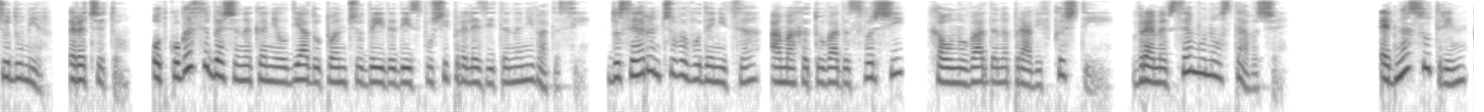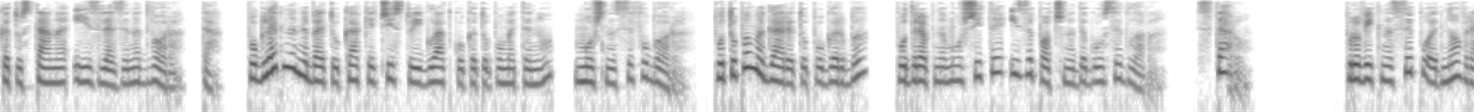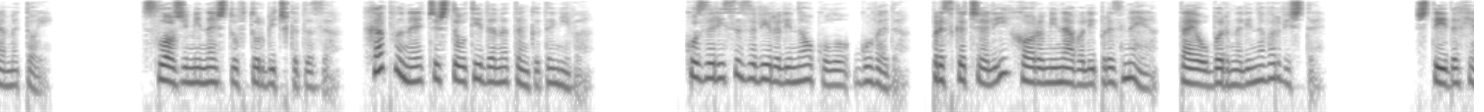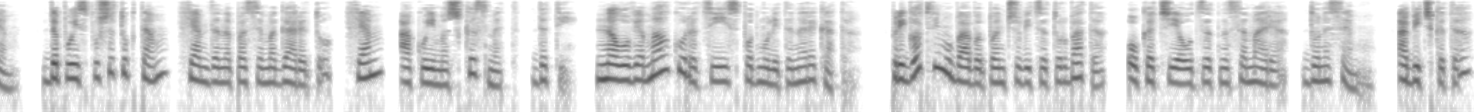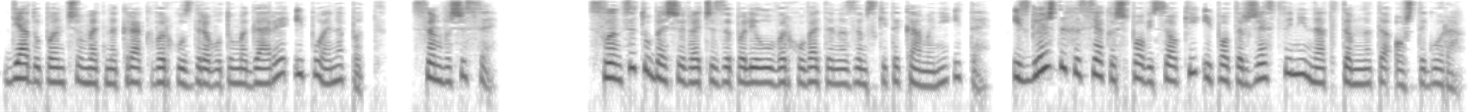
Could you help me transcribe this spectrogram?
Чудомир, ръчето. От кога се беше наканил дядо Пънчо да иде да изпуши прелезите на нивата си? До се ранчува воденица, а маха това да свърши, ха да направи вкъщи. Време все му не оставаше. Една сутрин, като стана и излезе на двора, та. Погледна небето как е чисто и гладко като пометено, мушна се в обора. Потопа магарето по гърба, подръпна му ушите и започна да го оседлава. Старо. Провикна се по едно време той. Сложи ми нещо в турбичката за хапване, че ще отида на тънката нива. Козари се завирали наоколо, говеда. Прескачали, хора минавали през нея, тая обърнали на вървище. Ще ида хем. Да поизпуша тук-там, хем да напасе магарето, хем, ако имаш късмет, да ти. Наловя малко ръци изпод молите на реката. Приготви му баба Пънчовица турбата, окачи я отзад на Самаря, донесе му. А бичката, дядо Пънчо метна крак върху здравото магаре и пое на път. Съмваше се. Слънцето беше вече запалило върховете на зъмските камъни и те. Изглеждаха сякаш по-високи и по-тържествени над тъмната още гора.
